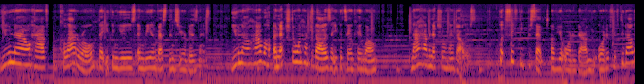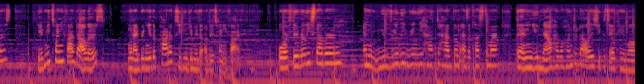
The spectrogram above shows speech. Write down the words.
you now have collateral that you can use and reinvest into your business. You now have a, an extra $100 that you could say, okay, well, now I have an extra $100. Put 50% of your order down. You ordered $50, give me $25. When I bring you the products, you can give me the other 25. Or if they're really stubborn and you really, really have to have them as a customer, then you now have $100. You could say, okay, well,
